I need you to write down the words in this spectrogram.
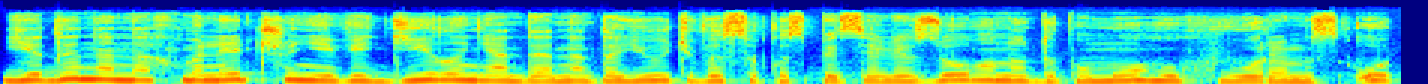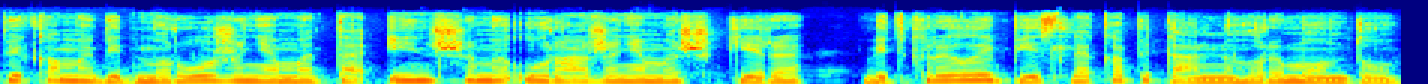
Єдине на Хмельниччині відділення, де надають високоспеціалізовану допомогу хворим з опіками, відмороженнями та іншими ураженнями шкіри, відкрили після капітального ремонту.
